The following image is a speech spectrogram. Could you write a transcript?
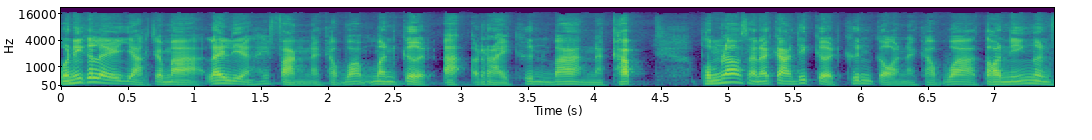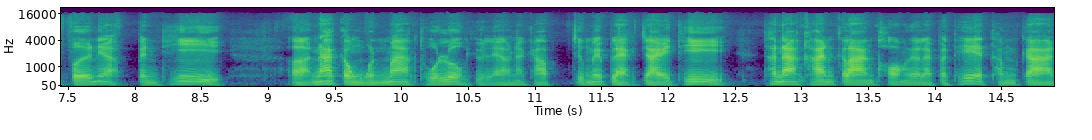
วันนี้ก็เลยอยากจะมาไล่เรียงให้ฟังนะครับว่ามันเกิดอะไรขึ้นบ้างนะครับ ผมเล่าสถานการณ์ที่เกิดขึ้นก่อนนะครับ ว่าตอนนี้เงินเฟ้อเนี่ยเป็นที่น่ากังวลมากทั่วโลกอยู่แล้วนะครับ จึงไม่แปลกใจที่ธนาคารกลางของหลาย ๆ ประเทศทำการ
